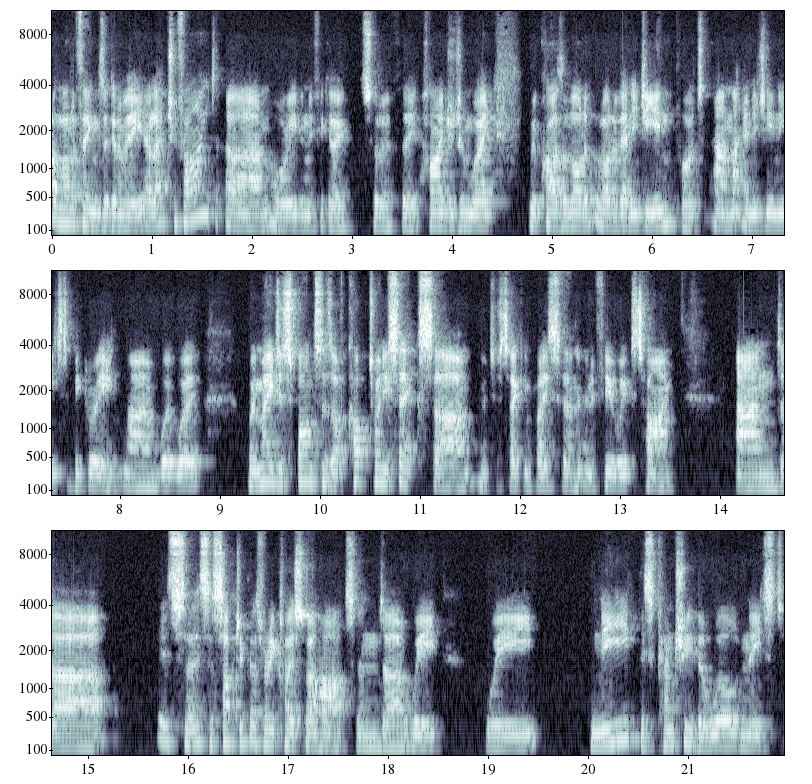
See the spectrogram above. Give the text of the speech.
a lot of things are going to be electrified, um, or even if you go sort of the hydrogen way, requires a lot of a lot of energy input, and that energy needs to be green. Um, we're, we're, we're major sponsors of COP26, uh, which is taking place in, in, a few weeks' time, and uh, it's it's a subject that's very close to our hearts, and uh, we we need, this country, the world needs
